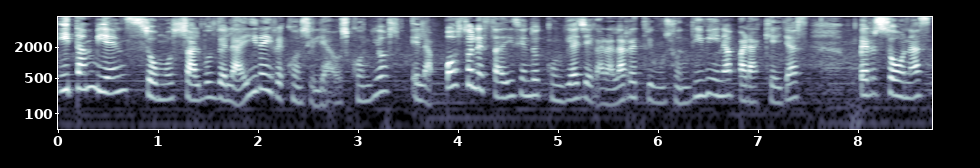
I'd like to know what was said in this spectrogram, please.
Y también somos salvos de la ira y reconciliados con Dios. El apóstol está diciendo que un día llegará la retribución divina para aquellas personas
